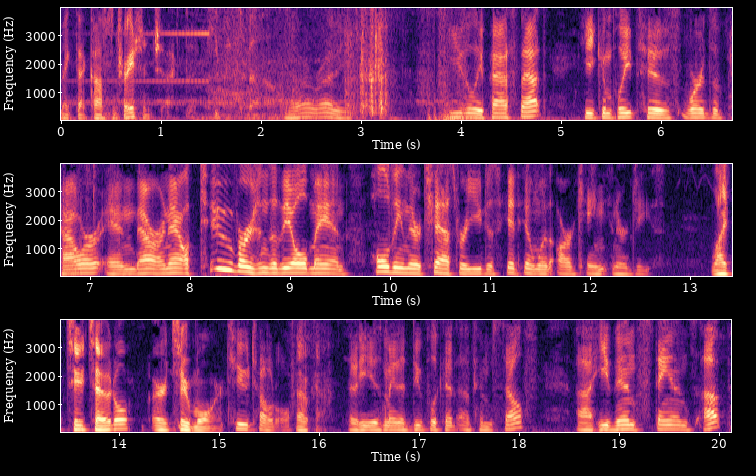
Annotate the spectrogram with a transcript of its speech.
make that concentration check to keep his spell. Alrighty. Easily past that. He completes his words of power, and there are now two versions of the old man holding their chest where you just hit him with arcane energies. Like two total or two more? Two total. Okay. So he has made a duplicate of himself. Uh, he then stands up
